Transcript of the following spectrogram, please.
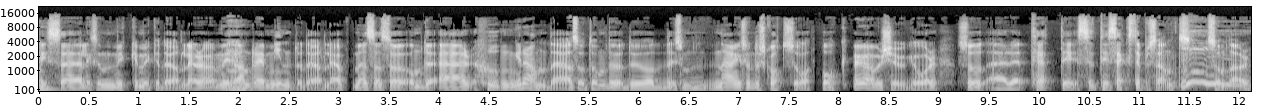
Vissa är liksom mycket, mycket dödligare och andra är mindre dödliga. Men sen så om du är hungrande, alltså att om du, du har liksom näringsunderskott så, och över 20 år så är det 30 till 60 procent som dör.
